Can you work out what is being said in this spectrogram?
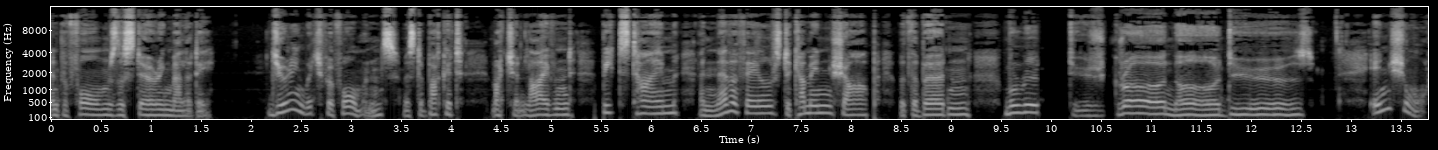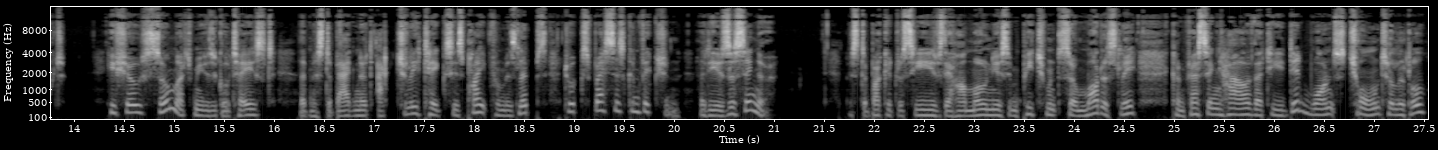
and performs the stirring melody during which performance Mr. Bucket, much enlivened, beats time and never fails to come in sharp with the burden, "British Grenadiers." In short, he shows so much musical taste that Mr. Bagnet actually takes his pipe from his lips to express his conviction that he is a singer. Mr. Bucket receives the harmonious impeachment so modestly, confessing how that he did once chaunt a little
